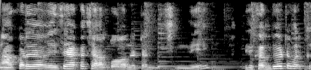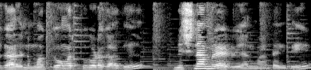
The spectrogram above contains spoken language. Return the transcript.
నాకు కూడా వేసాక చాలా బాగున్నట్టు అనిపించింది. ఇది కంప్యూటర్ వర్క్ కాదండి మగ్గం వర్క్ కూడా కాదు. మిషన్ ఎంబ్రాయిడరీ అన్నమాట ఇది.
